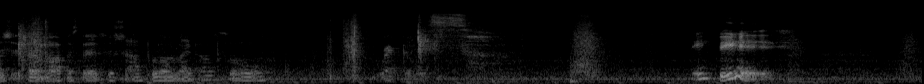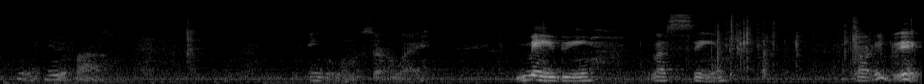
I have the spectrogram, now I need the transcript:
Probably should cut them off instead of just trying to put them like I'm so reckless. They big. Maybe if I angle them a certain way. Maybe. Let's see. Oh, they big.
